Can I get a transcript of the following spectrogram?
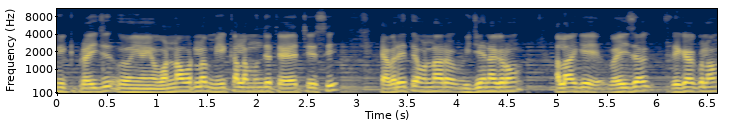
మీకు ప్రైజ్ వన్ అవర్లో మీ కళ్ళ ముందే తయారు చేసి ఎవరైతే ఉన్నారో విజయనగరం అలాగే వైజాగ్ శ్రీకాకుళం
